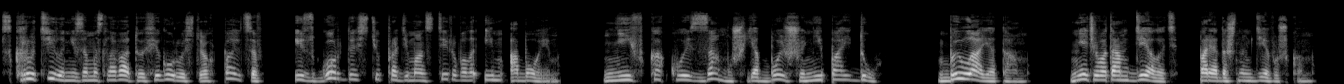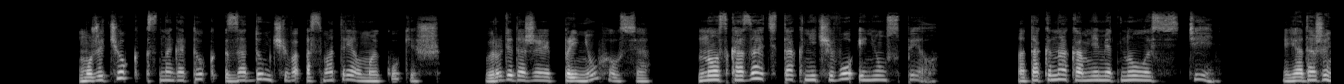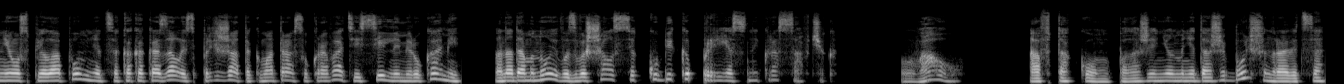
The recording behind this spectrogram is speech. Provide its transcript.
скрутила незамысловатую фигуру из трех пальцев и с гордостью продемонстрировала им обоим. «Ни в какой замуж я больше не пойду. Была я там. Нечего там делать порядочным девушкам». Мужичок с ноготок задумчиво осмотрел мой кукиш, вроде даже принюхался, но сказать так ничего и не успел. От окна ко мне метнулась тень. Я даже не успела опомниться, как оказалась прижата к матрасу кровати сильными руками, а надо мной возвышался кубикопрессный красавчик. Вау! А в таком положении он мне даже больше нравится.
